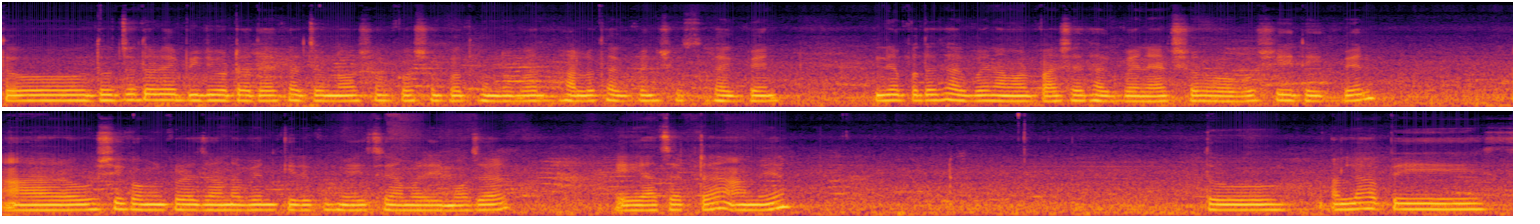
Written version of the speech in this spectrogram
তো ধৈর্য ধরে ভিডিওটা দেখার জন্য অসংখ্য অসংখ্য ধন্যবাদ। ভালো থাকবেন, সুস্থ থাকবেন, নিরাপদে থাকবেন, আমার পাশে থাকবেন অ্যাডসহ অবশ্যই দেখবেন। আর অবশ্যই কমেন্ট করে জানাবেন কীরকম হয়েছে আমার এই মজার এই আচারটা আমের। তো আল্লাহ হাফিজ।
